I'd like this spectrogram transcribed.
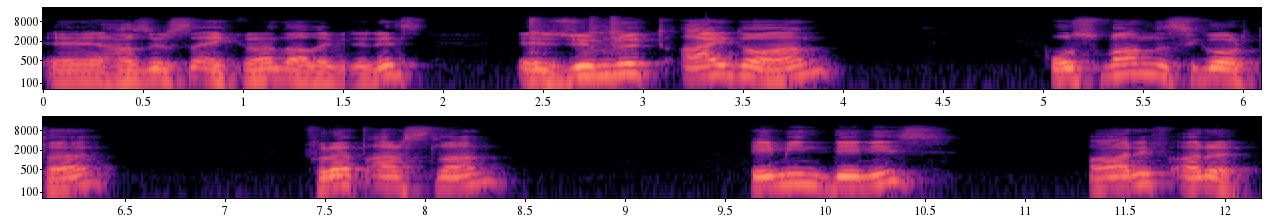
E, hazırsa ekrana da alabiliriz. E, Zümrüt Aydoğan, Osmanlı Sigorta, Fırat Arslan, Emin Deniz, Arif Arı.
